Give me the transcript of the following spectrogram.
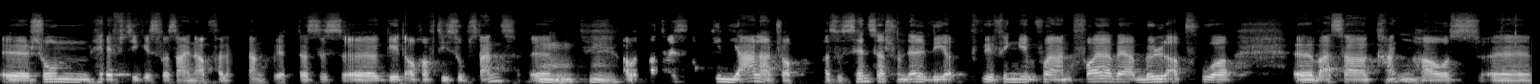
äh, schon heftig ist, was einem abverlangt wird. Das ist, äh, geht auch auf die Substanz. Ähm, mhm. Aber trotzdem ist es ein genialer Job. Also sensationell. Wir, wir fingen eben vorher an, Feuerwehr, Müllabfuhr, äh, Wasser, Krankenhaus, äh,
